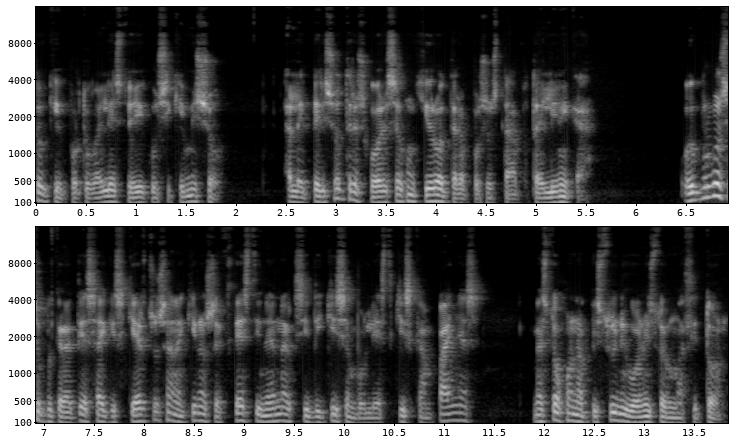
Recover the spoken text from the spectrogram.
23,6% και η Πορτογαλία στο 20,5%. Αλλά οι περισσότερες χώρες έχουν χειρότερα ποσοστά από τα ελληνικά. Ο Υπουργός Επικρατείας Άκης Κέρτσος ανακοίνωσε χθες την έναρξη ειδικής εμβολιαστικής καμπάνιας με στόχο να πιστούν οι γονείς των μαθητών.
